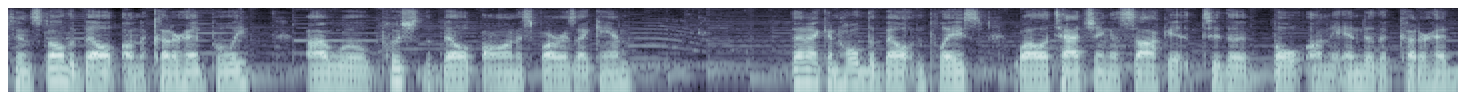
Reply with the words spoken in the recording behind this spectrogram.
To install the belt on the cutter head pulley, I will push the belt on as far as I can then I can hold the belt in place while attaching a socket to the bolt on the end of the cutter head.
